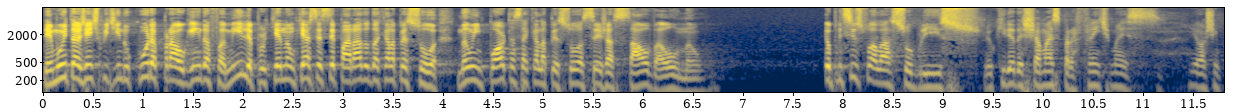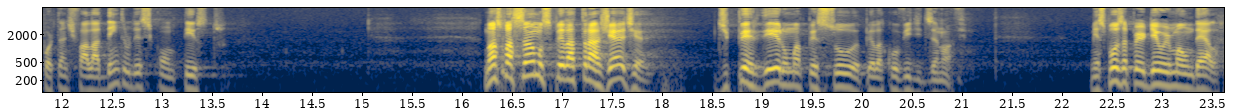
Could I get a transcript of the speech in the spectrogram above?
Tem muita gente pedindo cura para alguém da família porque não quer ser separado daquela pessoa, não importa se aquela pessoa seja salva ou não. Eu preciso falar sobre isso. Eu queria deixar mais para frente, mas eu acho importante falar dentro desse contexto. Nós passamos pela tragédia de perder uma pessoa pela Covid-19. Minha esposa perdeu o irmão dela.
